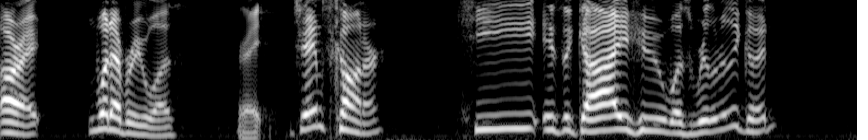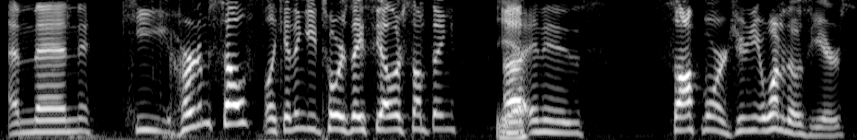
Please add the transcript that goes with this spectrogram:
All right. Whatever he was. right? James Conner, he is a guy who was really, really good. And then he hurt himself. Like, I think he tore his ACL or something Yeah. uh, in his sophomore junior, one of those years.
